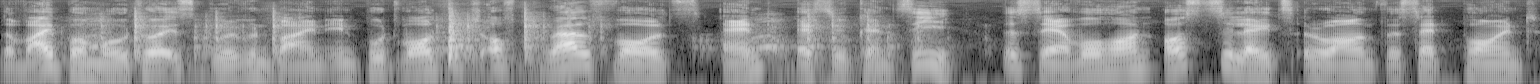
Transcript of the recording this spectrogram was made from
the wiper motor is driven by an input voltage of 12V and, as you can see, the servo horn oscillates around the set point.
